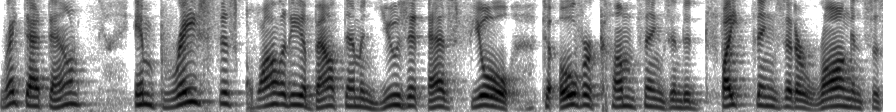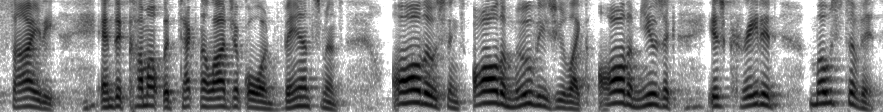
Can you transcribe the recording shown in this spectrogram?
Write that down. Embrace this quality about them and use it as fuel to overcome things and to fight things that are wrong in society and to come up with technological advancements. All those things, all the movies you like, all the music is created, most of it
